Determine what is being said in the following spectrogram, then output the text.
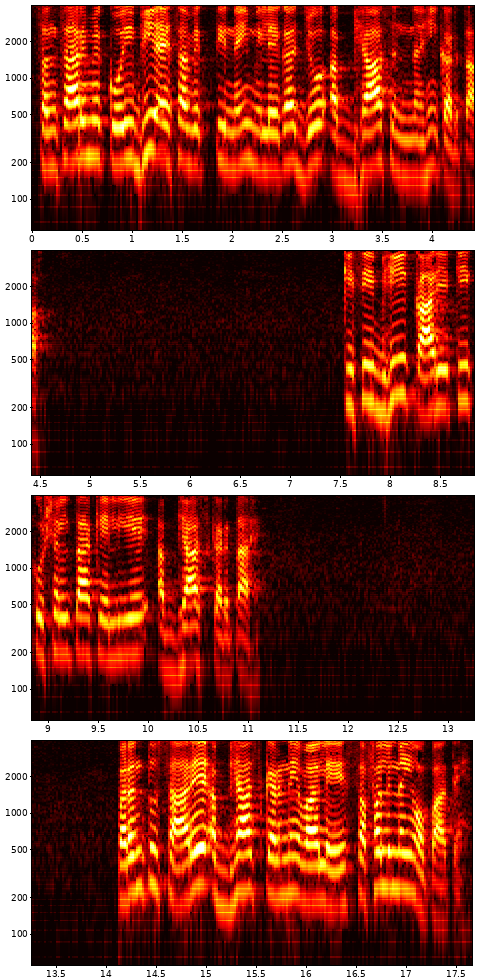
संसार में कोई भी ऐसा व्यक्ति नहीं मिलेगा जो अभ्यास नहीं करता हो। किसी भी कार्य की कुशलता के लिए अभ्यास करता है। परंतु सारे अभ्यास करने वाले सफल नहीं हो पाते हैं।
